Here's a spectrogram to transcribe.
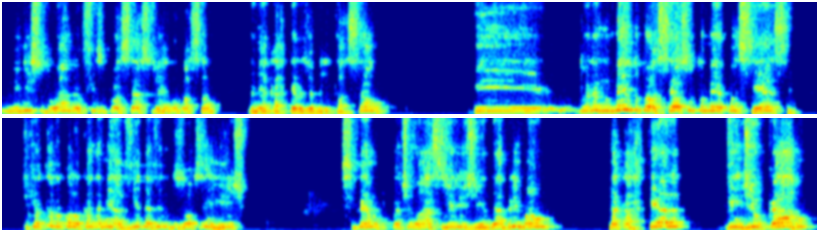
no início do ano, eu fiz o processo de renovação da minha carteira de habilitação e, durante, no meio do processo, eu tomei a consciência de que eu estava colocando a minha vida e a vida dos outros em risco se continuasse dirigindo. Abri mão da carteira, vendi o carro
